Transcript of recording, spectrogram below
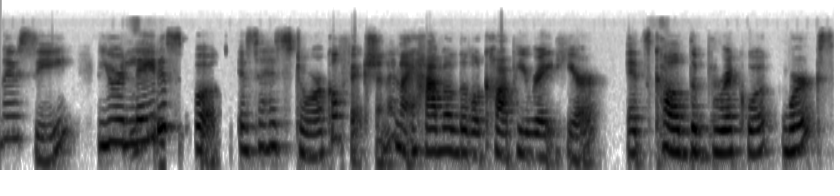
Lucy, your latest book is a historical fiction, and I have a little copy right here. It's called The Brickworks,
